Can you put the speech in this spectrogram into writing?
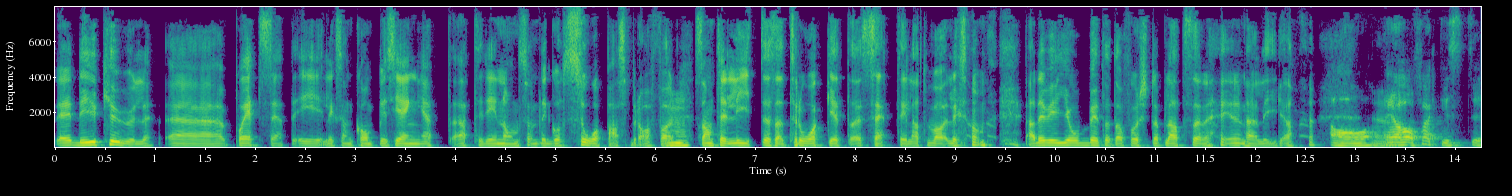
det är ju kul eh, på ett sätt i liksom, kompisgänget att det är någon som det går så pass bra för. Mm. Samtidigt lite så här, tråkigt sett till att vara, liksom, ja, det är jobbigt att ta första platsen i den här ligan. Ja, jag har faktiskt eh,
